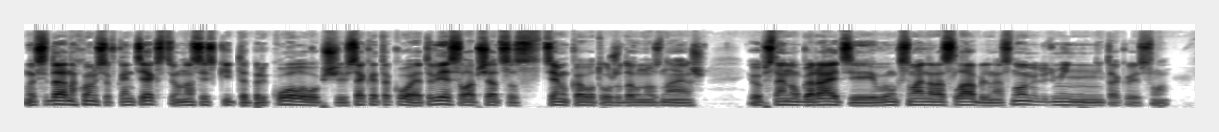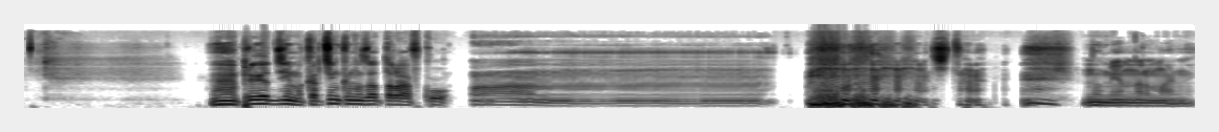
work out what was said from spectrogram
Мы всегда находимся в контексте, у нас есть какие-то приколы общие, всякое такое. Это весело общаться с тем, кого ты уже давно знаешь. И вы постоянно угораете, и вы максимально расслаблены. А с новыми людьми не, не так весело. Э, привет, Дима. Картинка на затравку. Что? Ну, мем нормальный.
